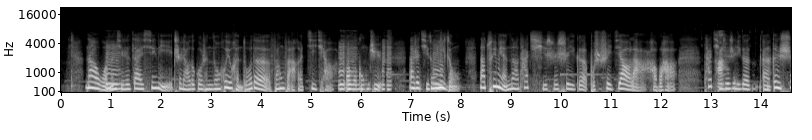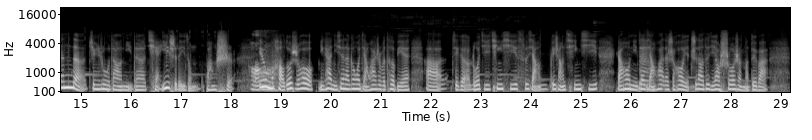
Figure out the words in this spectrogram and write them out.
那我们其实，在心理治疗的过程中，会有很多的方法和技巧，包括工具，那是其中一种。那催眠呢，它其实是一个不是睡觉啦，好不好？它其实是一个呃更深的进入到你的潜意识的一种方式。因为我们好多时候，你看你现在跟我讲话是不是特别啊这个逻辑清晰，思想非常清晰，然后你在讲话的时候也知道自己要说什么，对吧？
